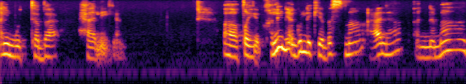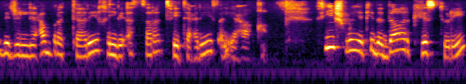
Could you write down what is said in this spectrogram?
المتبع حاليا. آه طيب خليني أقول لك يا بسمة على النماذج اللي عبر التاريخ اللي أثرت في تعريف الإعاقة. في شوية كده دارك هيستوري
